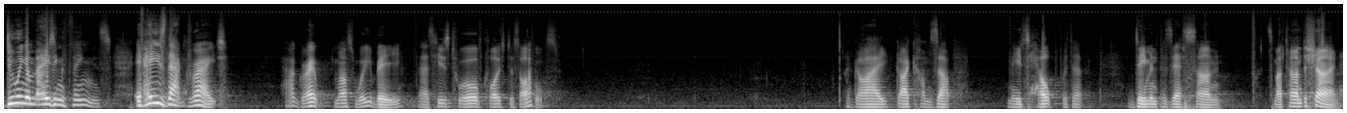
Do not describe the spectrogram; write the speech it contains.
doing amazing things. If he's that great, how great must we be as his 12 close disciples? A guy, guy comes up, needs help with a demon possessed son. It's my time to shine.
